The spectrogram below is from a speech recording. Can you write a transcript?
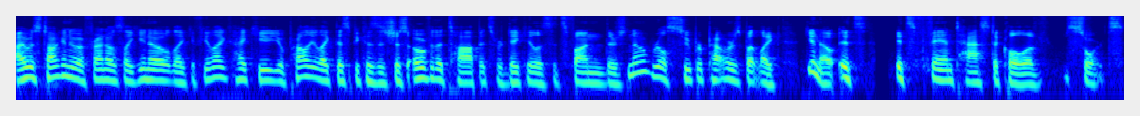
I was talking to a friend. I was like, you know, like if you like Haikyuu, you'll probably like this because it's just over the top. It's ridiculous. It's fun. There's no real superpowers, but like you know, it's it's fantastical of sorts.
